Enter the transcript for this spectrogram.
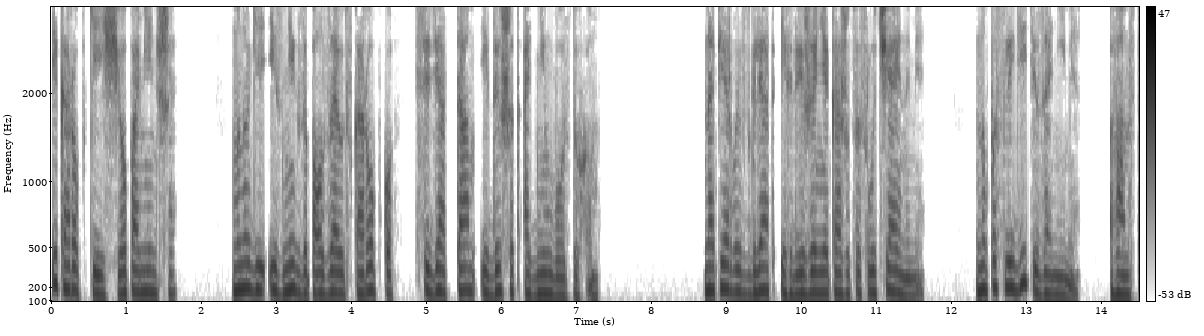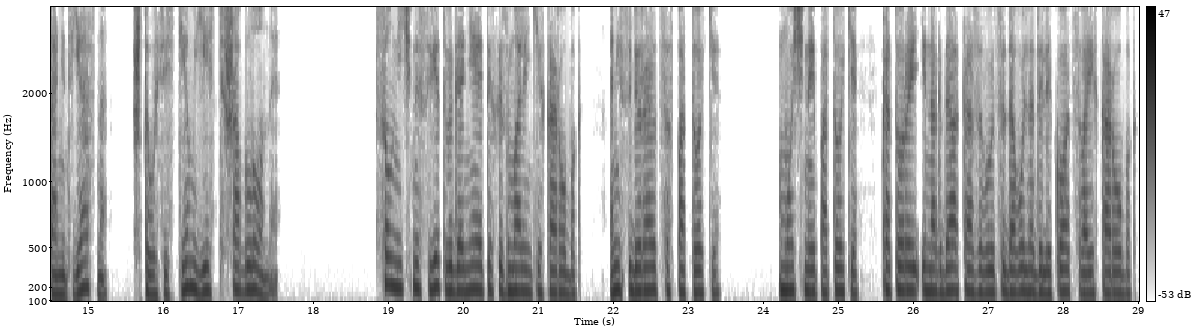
и коробки еще поменьше. Многие из них заползают в коробку, сидят там и дышат одним воздухом. На первый взгляд их движения кажутся случайными, но последите за ними вам станет ясно, что у систем есть шаблоны. Солнечный свет выгоняет их из маленьких коробок, они собираются в потоки. Мощные потоки, которые иногда оказываются довольно далеко от своих коробок,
